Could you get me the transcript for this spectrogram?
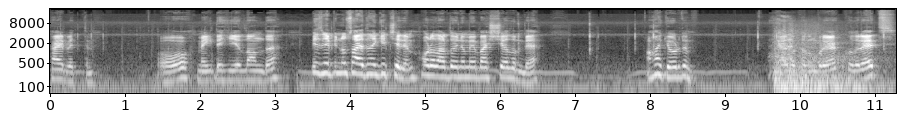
Kaybettim. Oh Meg de heal'landı. Biz map'in o saydığına geçelim. Oralarda oynamaya başlayalım be. Aha gördüm. Gel bakalım buraya. Coloret.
